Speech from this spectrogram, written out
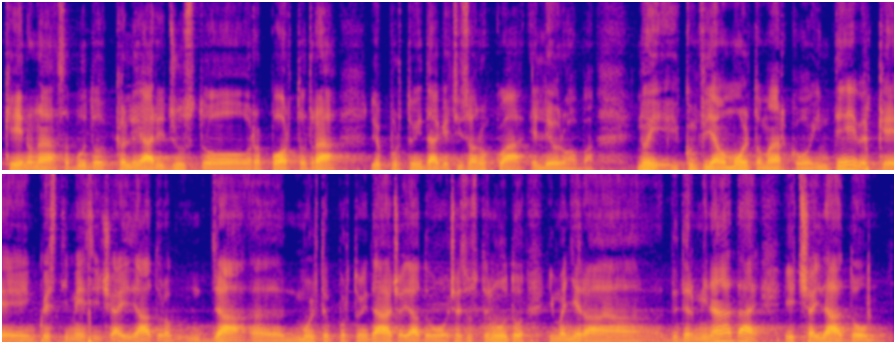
che non ha saputo collegare il giusto rapporto tra le opportunità che ci sono qua e l'Europa. Noi confidiamo molto Marco in te perché in questi mesi ci hai dato già eh, molte opportunità, ci hai, dato, ci hai sostenuto in maniera determinata e ci hai dato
